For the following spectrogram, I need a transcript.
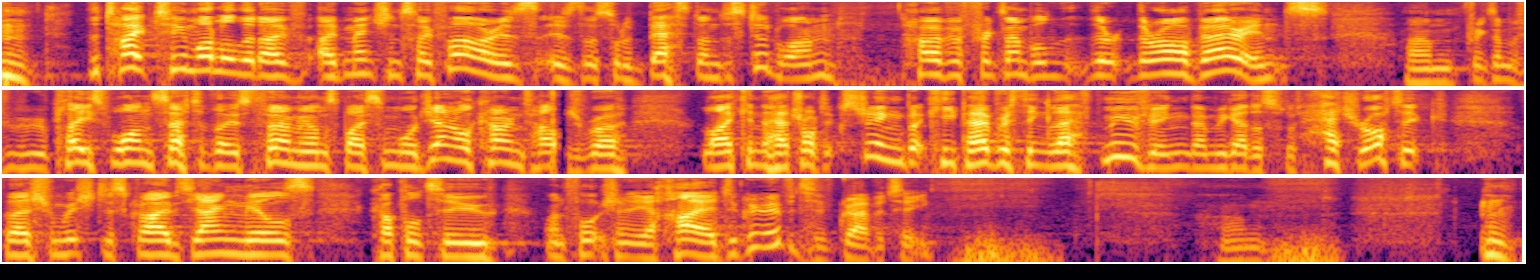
the type 2 model that I've, I've mentioned so far is, is, the sort of best understood one. However, for example, there, there are variants um, for example, if we replace one set of those fermions by some more general current algebra, like in the heterotic string, but keep everything left moving, then we get a sort of heterotic version which describes Yang-Mills coupled to, unfortunately, a higher derivative gravity. Um,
